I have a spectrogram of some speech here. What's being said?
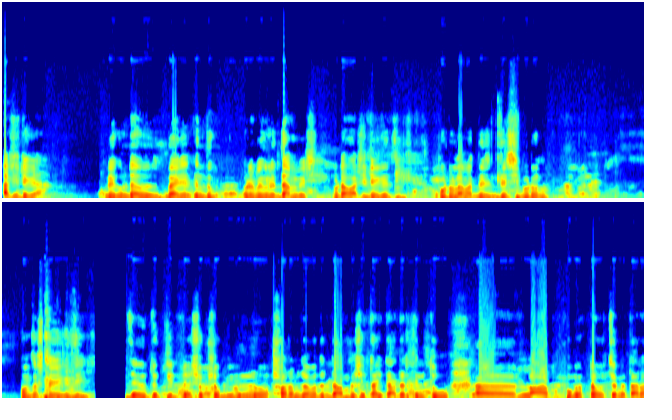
আশি টাকা। বেগুনটা ওই বাইরের কিন্তু ওটার বেগুনের দাম বেশি ওটাও আশি টাকা কেজি। পটল আমার দেশি পটল পঞ্চাশ টাকা কেজি। যেহেতু কীটনাশক সব বিভিন্ন সরঞ্জামের দাম বেশি তাই তাদের কিন্তু লাভ খুব একটা হচ্ছে না। তারা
